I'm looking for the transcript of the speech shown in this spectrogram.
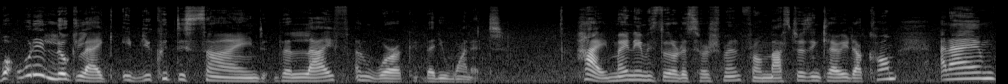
What would it look like if you could design the life and work that you wanted? Hi, my name is Dolores Hirschmann from mastersinclarity.com and I'm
